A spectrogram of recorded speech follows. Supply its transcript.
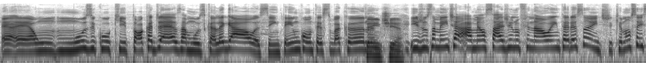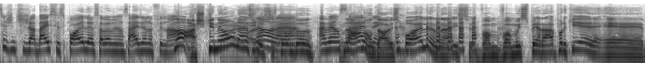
é, é um músico que toca jazz, a música é legal, assim, tem um contexto bacana. Entendi. E justamente a, a mensagem no final é interessante. Que eu não sei se a gente já dá esse spoiler sobre a mensagem no final. Não, acho que não, Vai, né? vai. Se Não, vocês né? estão dando. A Não, não mensagem. dá o spoiler, né? Isso, vamos, vamos esperar porque é,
